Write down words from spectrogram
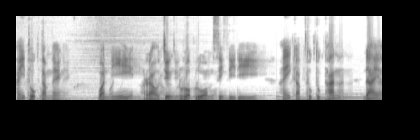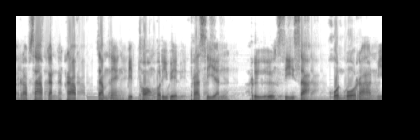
ให้ถูกตำแหน่ง วันนี้เราจึงรวบรวมสิ่งดี ๆ ให้กับทุกๆทท่านได้รับทราบกันนะครับตำแหน่งปิดทองบริเวณพระเศียรหรือศีรษะ คนโบราณมี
